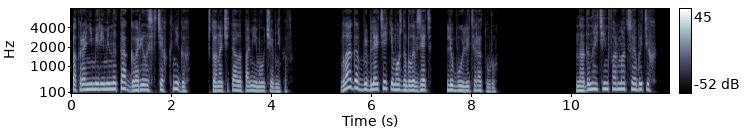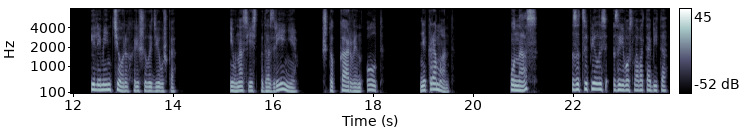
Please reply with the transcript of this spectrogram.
По крайней мере, именно так говорилось в тех книгах, что она читала помимо учебников. Благо, в библиотеке можно было взять любую литературу. Надо найти информацию об этих элементерах, решила девушка. И у нас есть подозрение, что Карвин Олд — некромант. «У нас?» — зацепилась за его слова Табита.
